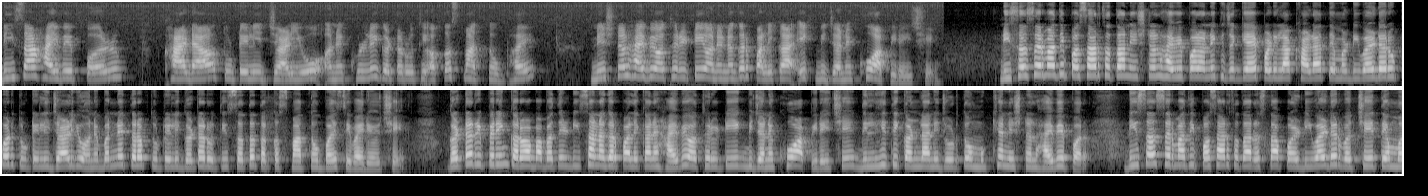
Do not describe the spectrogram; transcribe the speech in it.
ડીસા હાઈવે પર ખાડા, તૂટેલી જાળીઓ અને ખુલ્લી ગટરોથી અકસ્માતનો ભય નેશનલ હાઈવે ઓથોરિટી અને નગરપાલિકા એકબીજાને ખો આપી રહી છે. ડીસા શહેરમાંથી પસાર થતા નેશનલ હાઈવે પર અનેક જગ્યાએ પડેલા ખાડા તેમજ ડિવાઈડર પર તૂટેલી જાળીઓ અને બંને તરફ તૂટેલી ગટરોથી સતત અકસ્માતનો ભય સેવાઈ રહ્યો છે. ગટર રિપેરિંગ કરવા બાબતે ડીસા નગરપાલિકા અને હાઈવે ઓથોરિટી એકબીજાને ખો આપી રહી છે. દિલ્હીથી કંડલાને જોડતો મુખ્ય નેશનલ હાઈવે પર ડીસા શહેરમાંથી પસાર થતા રસ્તા પર ડિવાઈડર વચ્ચે તેમજ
